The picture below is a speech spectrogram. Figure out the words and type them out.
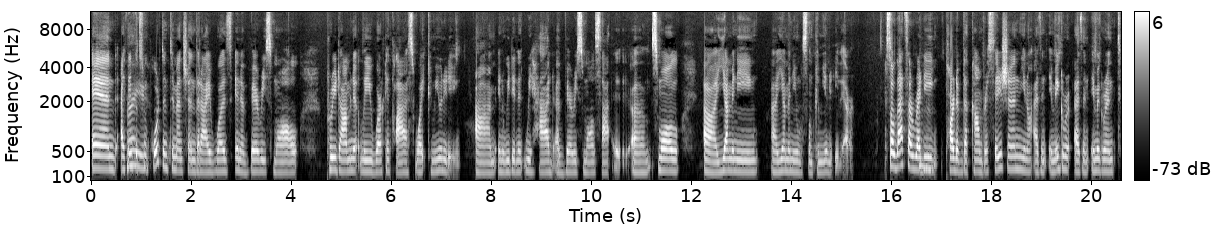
and I think right. it's important to mention that I was in a very small predominantly working class white community. Um, and we didn't, we had a very small, um, small uh, Yemeni, uh, Yemeni Muslim community there. So that's already mm-hmm. part of the conversation, you know, as an immigrant, as an immigrant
